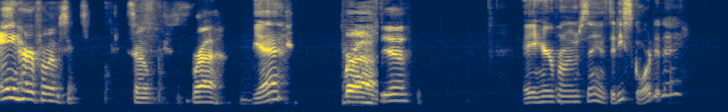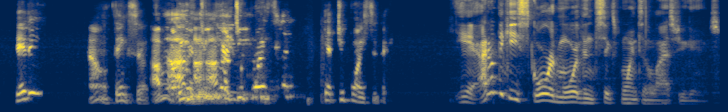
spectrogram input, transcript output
Ain't heard from him since. So, bruh. Yeah. Bruh. Yeah. Ain't hear from him since. Did he score today? Did he? I don't think so. I'm not. he I, got two, I, he I, got two points today. He got two points today. Yeah, I don't think he scored more than six points in the last few games.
